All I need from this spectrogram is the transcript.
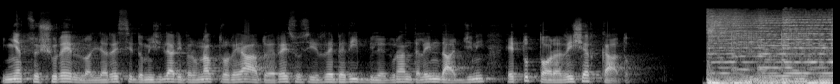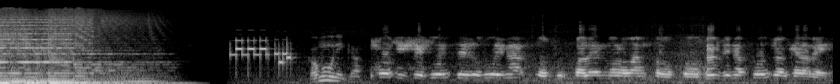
Ignazio Sciurello, agli arresti domiciliari per un altro reato e resosi irreperibile durante le indagini, è tuttora ricercato. Comunica. Codice 02 in atto su Palermo 98, tanto in appoggio anche da lei.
